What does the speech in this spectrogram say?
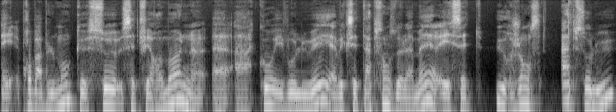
Et probablement que ce, cette phéromone euh, a coévolué avec cette absence de la mère et cette urgence absolue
